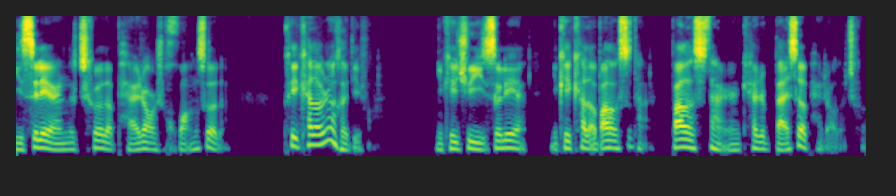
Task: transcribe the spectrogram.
以色列人的车的牌照是黄色的，可以开到任何地方。你可以去以色列，你可以开到巴勒斯坦，巴勒斯坦人开着白色牌照的车，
